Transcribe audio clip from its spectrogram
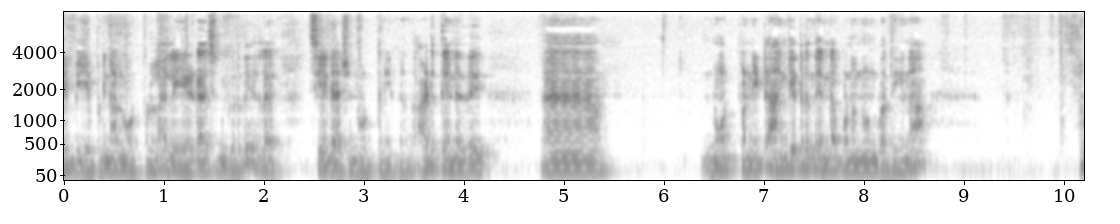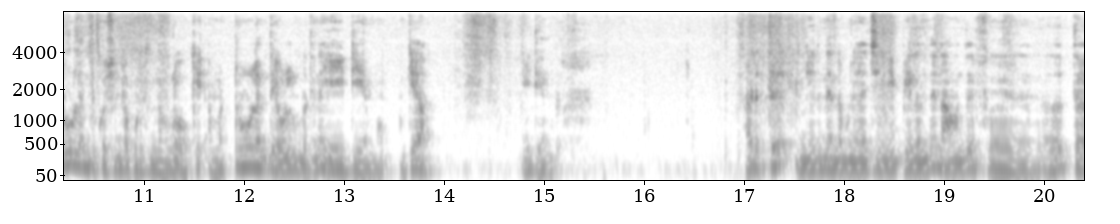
ஏபி எப்படினாலும் நோட் பண்ணலாம். இல்லை ஏ டேஷ்ங்கிறது இதில் சி டேஷ்னு நோட் பண்ணியிருக்காங்க. அடுத்து என்னது? நோட் பண்ணிவிட்டு அங்கிட்டிருந்து என்ன பண்ணணும்னு பார்த்தீங்கன்னா ட்ரூ லென்த் கொஷினில் கொடுத்துருந்தாங்களோ? ஓகே நம்ம ட்ரூ லென்த் எவ்வளோன்னு பார்த்தீங்கன்னா எயிட்டி எம்எம் ஓகே எயிட்டி எம்எம் அடுத்து இங்கேருந்து என்ன பண்ணியாச்சு? விபிலேருந்து நான் வந்து அதாவது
